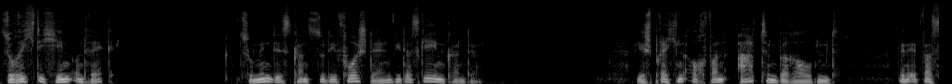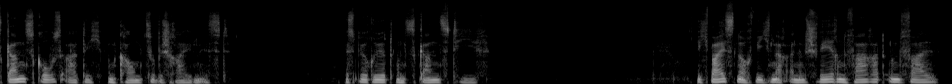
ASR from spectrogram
So richtig hin und weg? Zumindest kannst du dir vorstellen, wie das gehen könnte. Wir sprechen auch von atemberaubend, wenn etwas ganz großartig und kaum zu beschreiben ist. Es berührt uns ganz tief. Ich weiß noch, wie ich nach einem schweren Fahrradunfall,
